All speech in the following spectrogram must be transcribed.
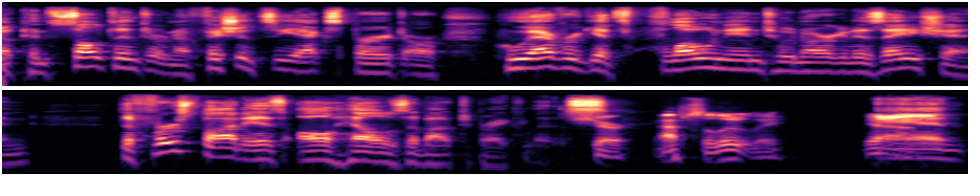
a consultant or an efficiency expert or whoever gets flown into an organization, the first thought is all hell is about to break loose. Sure. Absolutely. Yeah. And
